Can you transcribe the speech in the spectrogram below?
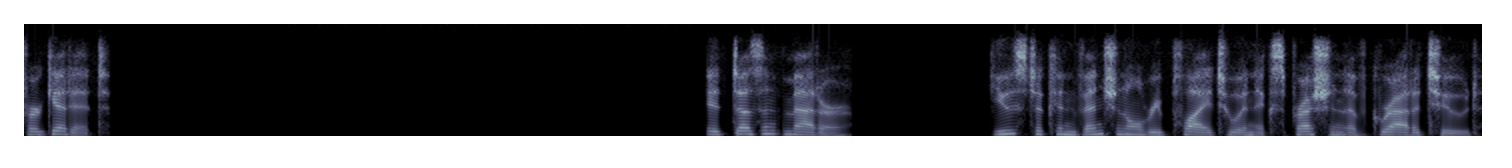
Forget it. It doesn't matter. Used a conventional reply to an expression of gratitude.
